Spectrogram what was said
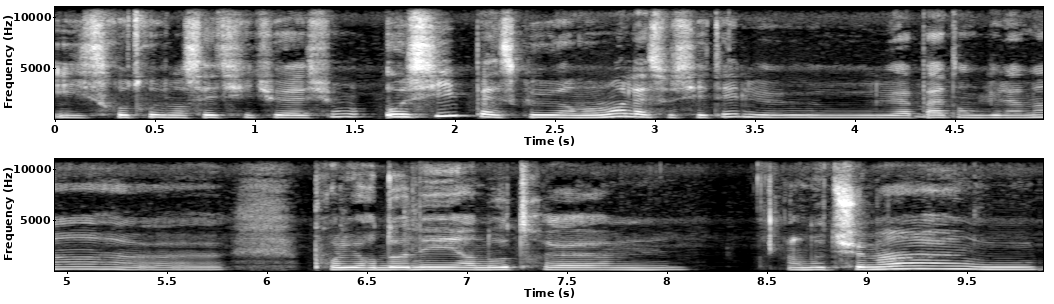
il, se retrouve dans cette situation aussi parce qu'à un moment, la société lui, lui a pas tendu la main euh, pour lui redonner un autre, euh, un autre chemin. Ou...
